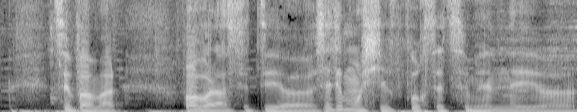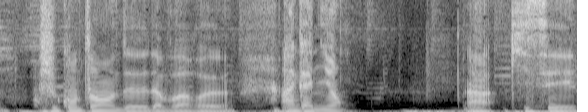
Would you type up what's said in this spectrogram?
C'est pas mal. Enfin voilà, c'était euh, c'était mon chiffre pour cette semaine et euh, je suis content d'avoir euh, un gagnant. Ah, qui c'est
